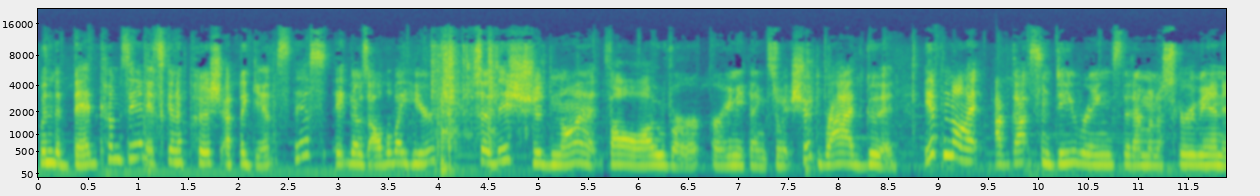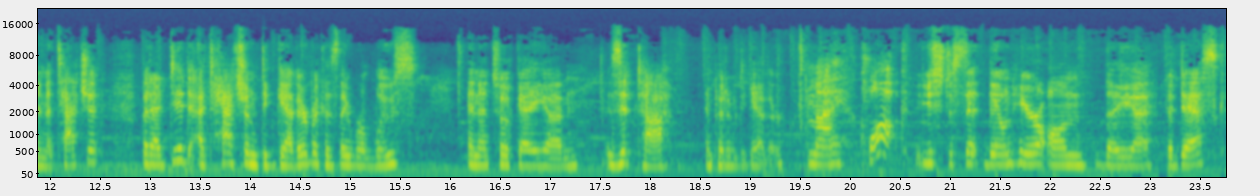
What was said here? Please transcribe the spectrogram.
when the bed comes in, it's gonna push up against this. It goes all the way here. So this should not fall over or anything. So it should ride good. If not, I've got some D-rings that I'm gonna screw in and attach it but I did attach them together because they were loose and I took a um, zip tie and put them together. My clock used to sit down here on the, uh, the desk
